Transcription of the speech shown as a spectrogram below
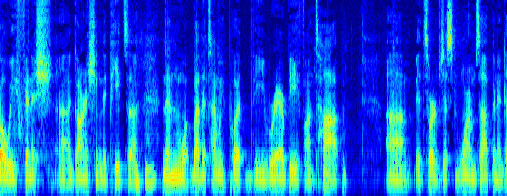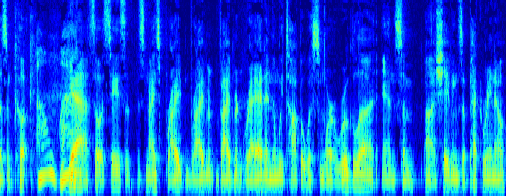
while we finish uh, garnishing the pizza. And then w- by the time we put the rare beef on top. Um, it sort of just warms up and it doesn't cook. Oh, wow. Yeah, so it stays this nice, bright, vibrant, vibrant red, and then we top it with some more arugula and some uh, shavings of pecorino,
